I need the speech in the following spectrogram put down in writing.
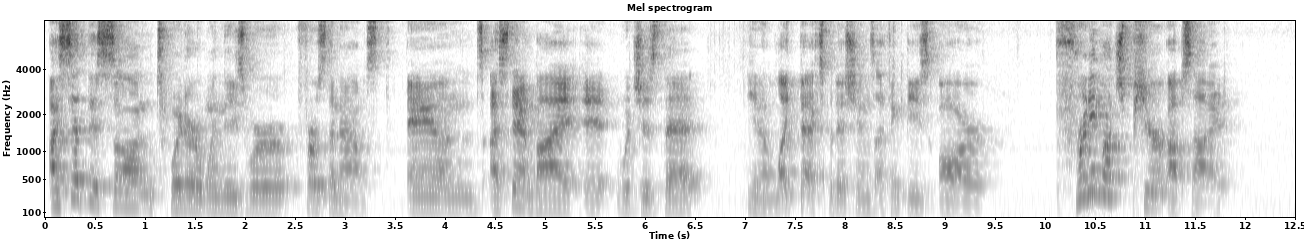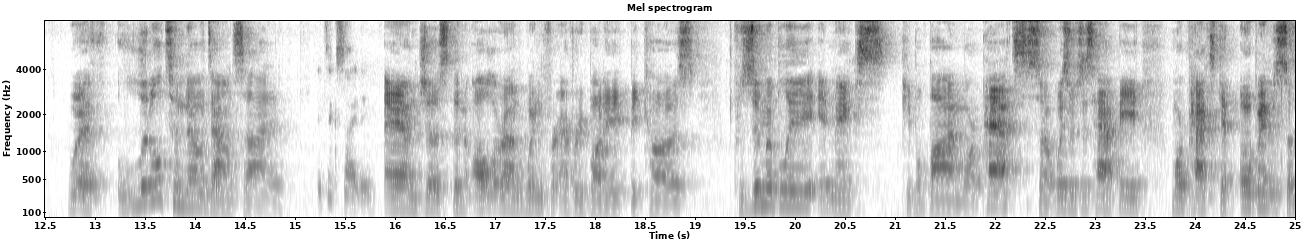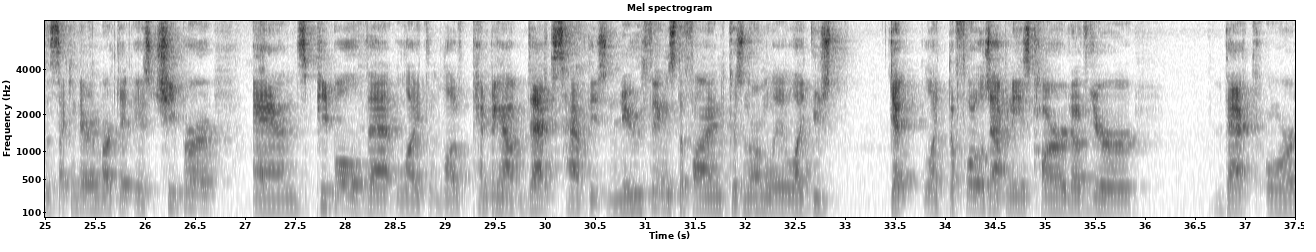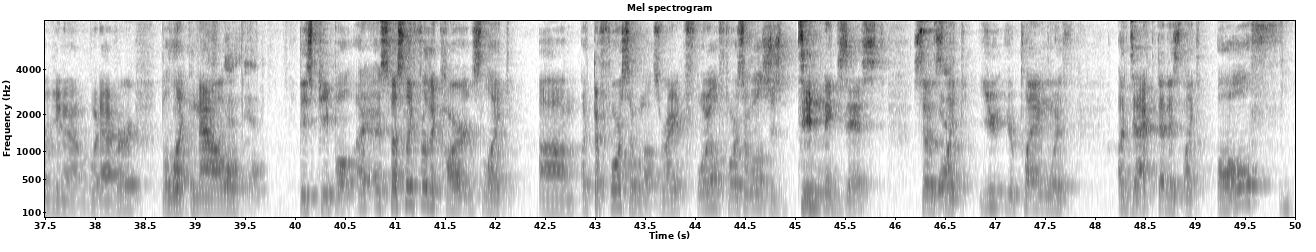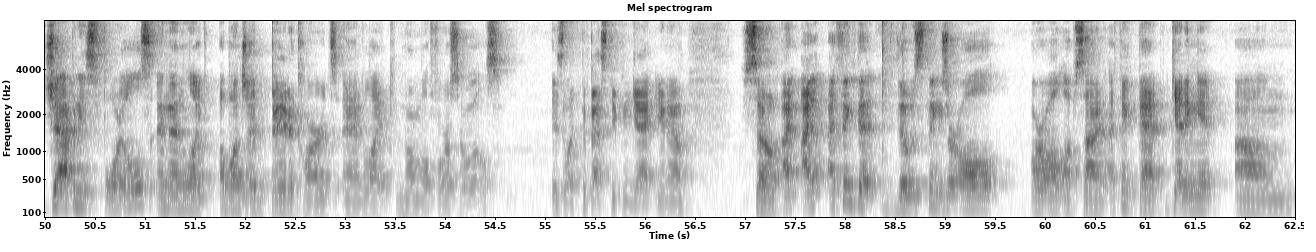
I said this on Twitter when these were first announced, and I stand by it, which is that, you know, like the expeditions, I think these are pretty much pure upside with little to no downside It's exciting. and just an all around win for everybody because presumably it makes people buy more packs, so Wizards is happy, more packs get opened, so the secondary market is cheaper. And people that like love pimping out decks have these new things to find because normally like you just get like the foil Japanese card of your deck or you know whatever. But like now Yeah, yeah. these people, especially for the cards like um, like the Force of Wills, right? Foil Force of Wills just didn't exist, so it's Yeah. like you you're playing with a deck that is like all f- Japanese foils and then like a bunch of beta cards and like normal Force of Wills is like the best you can get, you know. So I, I, I think that those things are all are all upside. I think that getting it um,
